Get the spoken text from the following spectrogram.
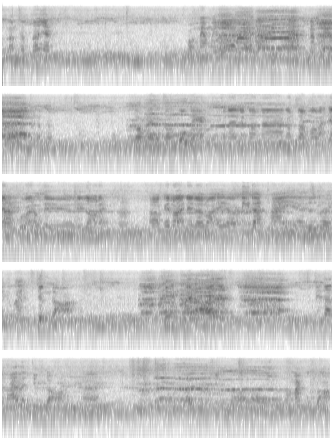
uh, làm thịt nó nha. Khoảng 5 ngày nữa là làm thịt rồi 5 ngàn nữa là mình làm thịt. Con này là con bố mẹ. Con này là con à, con giống các bạn nhé. À, các bạn có thể thấy rõ này. À, à, cái loại này là loại à, titan thái à, Đúng rồi. đúng không chân đỏ. Chân phải đỏ nha. Đi ta thái là chân đỏ. À, chân đỏ là, là mắt cũng đỏ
